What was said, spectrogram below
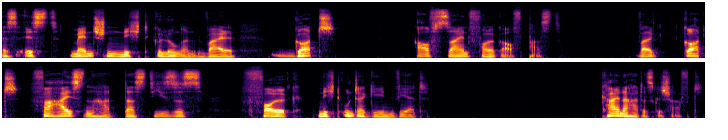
Es ist Menschen nicht gelungen, weil Gott auf sein Volk aufpasst, weil Gott verheißen hat, dass dieses Volk nicht untergehen wird. Keiner hat es geschafft.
